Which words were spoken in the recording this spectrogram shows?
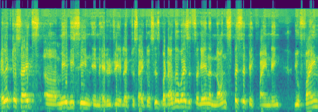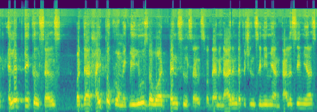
Elliptocytes uh, may be seen in hereditary elliptocytosis, but otherwise it's again a non-specific finding. You find elliptical cells, but they're hypochromic. We use the word pencil cells for them in iron deficiency anemia and thalassemias.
